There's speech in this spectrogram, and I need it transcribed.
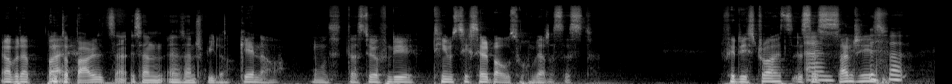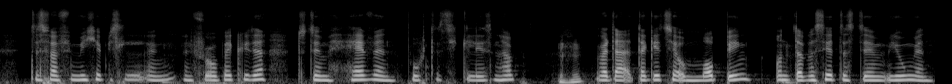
Aber der Ball, und der Ball ist ein, ist, ein, ist ein Spieler. Genau. Und das dürfen die Teams sich selber aussuchen, wer das ist. Für die Straw Hats ist es ähm, Sanji. Das war, das war für mich ein bisschen ein, ein Throwback wieder zu dem Heaven-Buch, das ich gelesen habe. Mhm. Weil da, da geht es ja um Mobbing und da passiert das dem Jungen,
